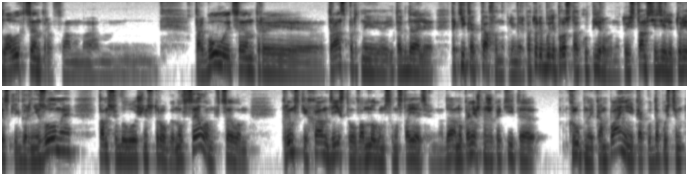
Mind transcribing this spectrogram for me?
узловых центров, там, эм, торговые центры, транспортные и так далее, такие как Кафа, например, которые были просто оккупированы. То есть там сидели турецкие гарнизоны, там все было очень строго. Но в целом, в целом, Крымский хан действовал во многом самостоятельно. Да? Ну, конечно же, какие-то крупные компании, как вот, допустим,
